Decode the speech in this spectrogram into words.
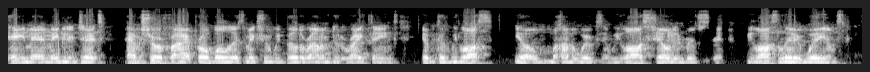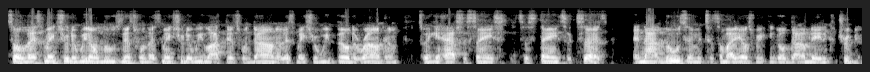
hey, man, maybe the Jets have a surefire Pro Bowl. Let's make sure we build around him, do the right things. You know, because we lost, you know, Muhammad Wilkerson, we lost Sheldon mm-hmm. Richardson, we lost Leonard Williams. So let's make sure that we don't lose this one. Let's make sure that we lock this one down, and let's make sure we build around him so he can have sustained sustained success and not lose him into somebody else where he can go dominate and contribute.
